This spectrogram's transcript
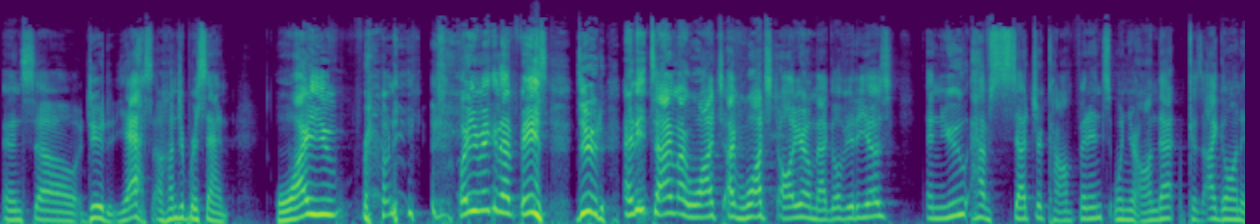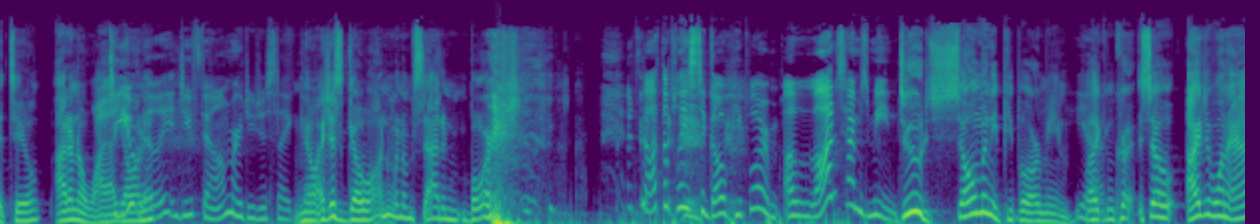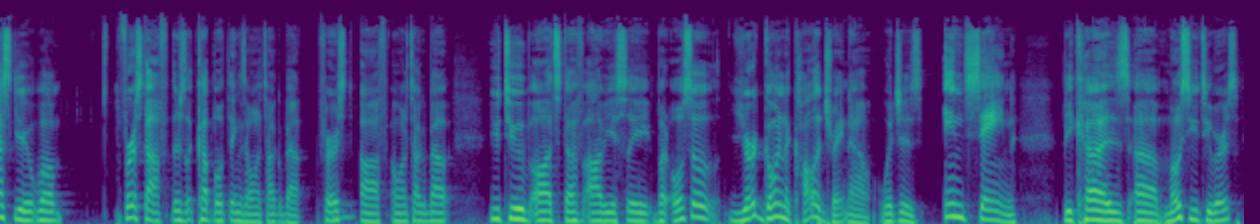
and so dude, yes, hundred percent. Why are you frowning? Why are you making that face, dude? Anytime I watch, I've watched all your Omegle videos, and you have such a confidence when you're on that because I go on it too. I don't know why Do I go on it. Do you really? Do you film or do you just like? No. I just go on when I'm sad and bored. It's not the place to go. People are a lot of times mean. dude so many people are mean Yeah. like incre- so i just want to ask you well first off there's a couple of things i want to talk about 1st Mm-hmm. off i want to talk about youtube all that stuff obviously but also you're going to college right now which is insane because uh, most youtubers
